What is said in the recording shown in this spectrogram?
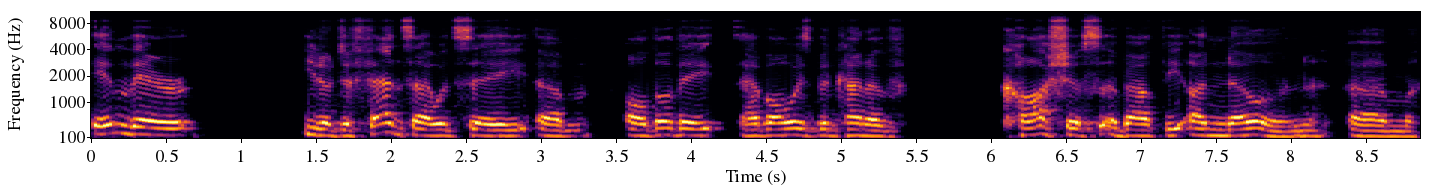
in their, you know, defense, I would say, um, although they have always been kind of cautious about the unknown, um,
